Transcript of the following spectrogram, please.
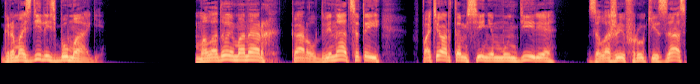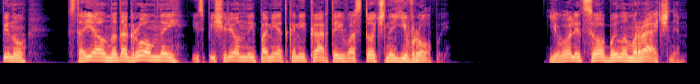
громоздились бумаги. Молодой монарх Карл XII в потертом синем мундире, заложив руки за спину, стоял над огромной, испещренной пометками картой Восточной Европы. Его лицо было мрачным.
